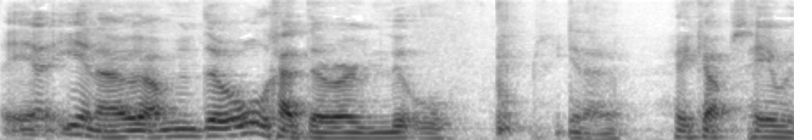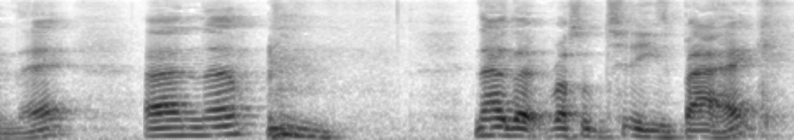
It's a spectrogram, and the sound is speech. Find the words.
you know, I mean, they all had their own little, you know, hiccups here and there, and um, now that Russell T's back,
